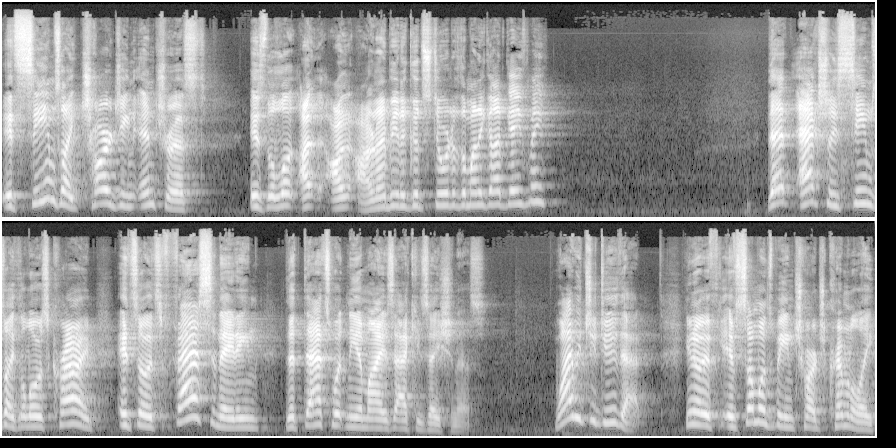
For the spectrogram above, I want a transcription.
It seems like charging interest is the look. Aren't I being a good steward of the money God gave me? That actually seems like the lowest crime. And so it's fascinating that that's what Nehemiah's accusation is. Why would you do that? You know, if, if someone's being charged criminally,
